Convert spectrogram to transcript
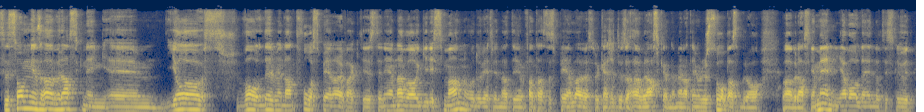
Säsongens överraskning. Ehm, jag valde mellan två spelare faktiskt. Den ena var Griezmann och då vet vi att det är en fantastisk spelare så det kanske inte är så överraskande men att han gjorde det så pass bra var överraskande. Men jag valde ändå till slut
